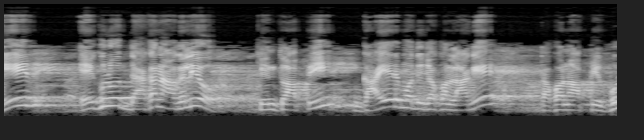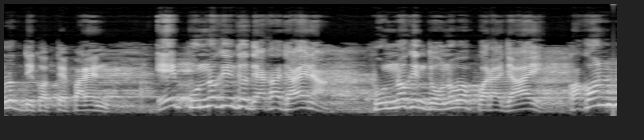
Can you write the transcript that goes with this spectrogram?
এর, এগুলো দেখা না গেলেও কিন্তু আপনি গায়ের মধ্যে যখন লাগে, তখন আপনি উপলব্ধি করতে পারেন। এই পুণ্য কিন্তু দেখা যায় না। পুণ্য কিন্তু অনুভব করা যায়। কখন?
